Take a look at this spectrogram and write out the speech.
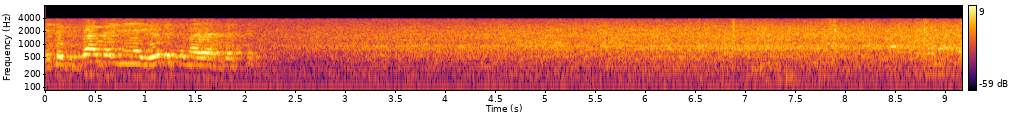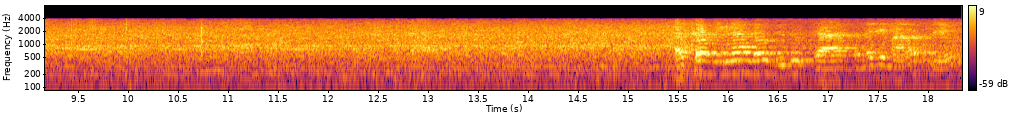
એટલે કૃપા કરીને યોગ સમાધાન કરશે અથવા વિજ્ઞાન બહુ જુદું છે તમે જે માનો છો ને એવું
